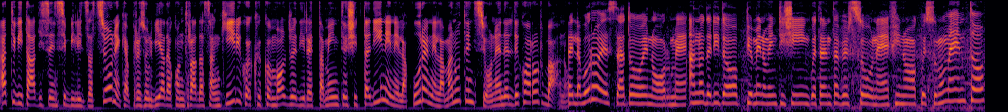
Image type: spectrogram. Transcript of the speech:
attività di sensibilizzazione che ha preso il via da Contrada San Chirico e che coinvolge direttamente i cittadini nella cura e nella manutenzione del decoro urbano. Il lavoro è stato enorme, hanno aderito più o meno 25-30 persone fino a questo momento,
